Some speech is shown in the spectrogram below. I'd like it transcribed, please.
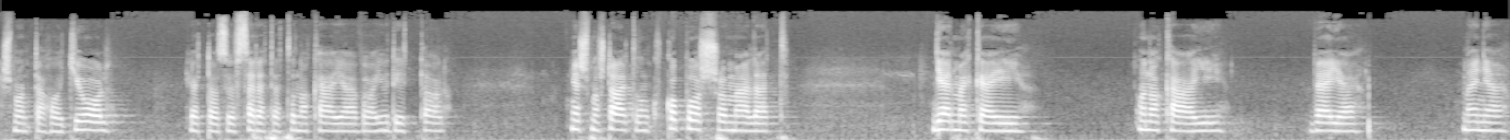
és mondta, hogy jól, jött az ő szeretett unokájával, Judittal. És most álltunk koporsó mellett, gyermekei, unokái, veje, menye,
